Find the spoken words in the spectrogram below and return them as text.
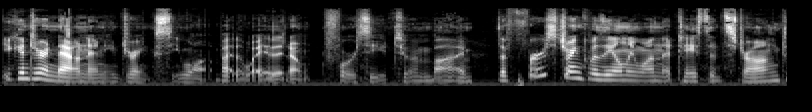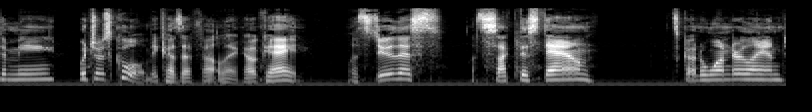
You can turn down any drinks you want, by the way, they don't force you to imbibe. The first drink was the only one that tasted strong to me, which was cool because it felt like, okay, let's do this. Let's suck this down. Let's go to Wonderland.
